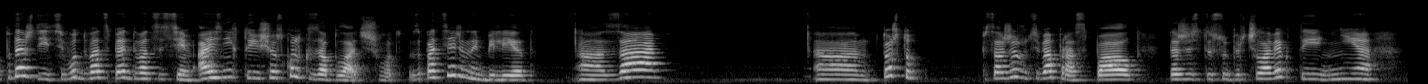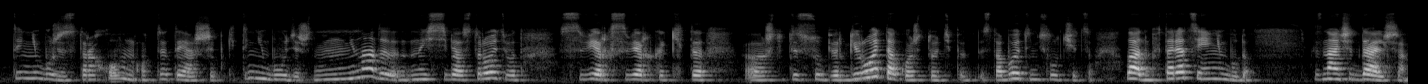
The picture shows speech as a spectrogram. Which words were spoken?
подождите, вот 25-27, а из них ты еще сколько заплатишь? Вот, за потерянный билет, а, за а, то, что пассажир у тебя проспал, даже если ты супер человек, ты не, ты не будешь застрахован от этой ошибки, ты не будешь. Не надо на себя строить вот сверх-сверх каких-то, э, что ты супергерой такой, что типа с тобой это не случится. Ладно, повторяться я не буду. Значит, дальше.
